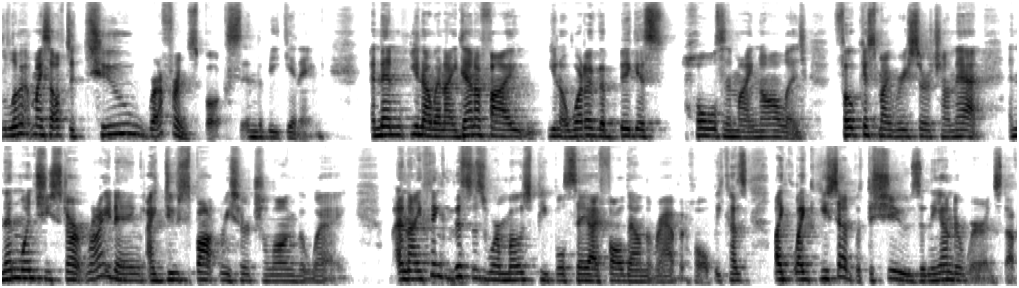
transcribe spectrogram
limit myself to two reference books in the beginning. And then, you know, and identify, you know, what are the biggest holes in my knowledge, focus my research on that. And then once you start writing, I do spot research along the way and I think this is where most people say I fall down the rabbit hole because like like you said with the shoes and the underwear and stuff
